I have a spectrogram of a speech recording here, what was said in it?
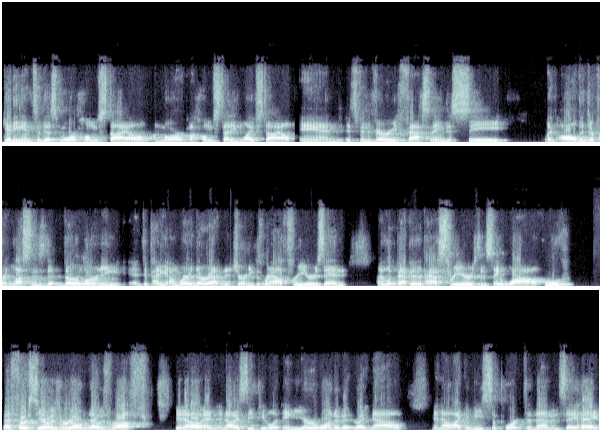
getting into this more home style a more a homesteading lifestyle. And it's been very fascinating to see like all the different lessons that they're learning eh, depending on where they're at in the journey. Because we're now three years in And i look back at the past three years and say wow whew, that first year was real that was rough you know and, and now i see people in year one of it right now and now i can be support to them and say hey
